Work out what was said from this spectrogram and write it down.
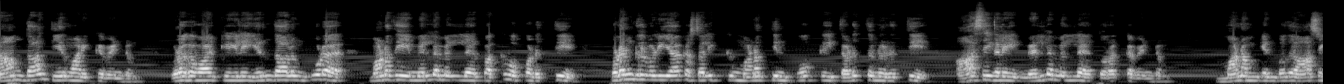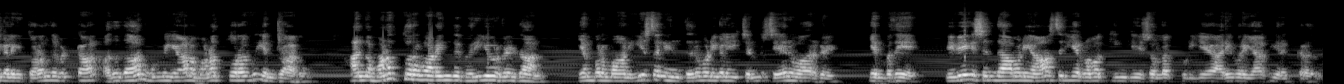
நாம் தான் தீர்மானிக்க வேண்டும். உலக வாழ்க்கையிலே இருந்தாலும் கூட மனதை மெல்ல மெல்ல பக்குவப்படுத்தி புலன்கள் வழியாக சலிக்கும் மனத்தின் போக்கை தடுத்து நிறுத்தி ஆசைகளை மெல்ல மெல்ல துறக்க வேண்டும். மனம் என்பது ஆசைகளை துறந்து விட்டால் அதுதான் உண்மையான மனத்துறவு என்றாகும். அந்த மனத்துறவு அடைந்த பெரியோர்கள் தான் எம்பெருமான் ஈசனின் திருவடிகளை சென்று சேருவார்கள் என்பதே விவேக சிந்தாமணி ஆசிரியர் நமக்கு இங்கே சொல்லக்கூடிய அறிவுரையாக இருக்கிறது.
